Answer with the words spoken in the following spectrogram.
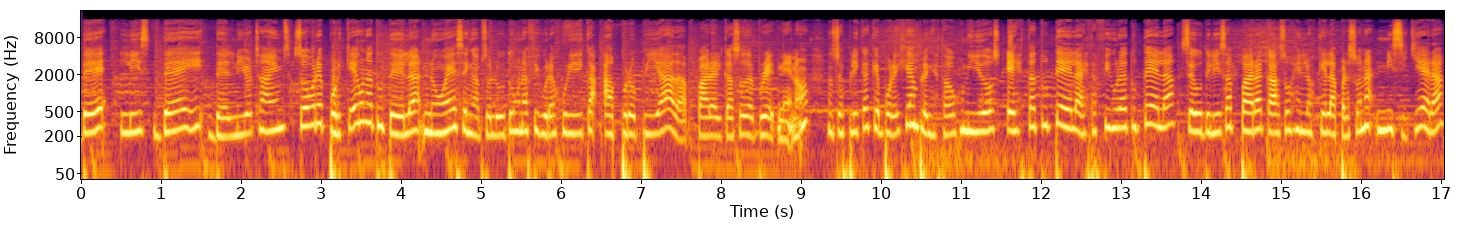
de Liz Day del New York Times sobre por qué una tutela no es en absoluto una figura jurídica apropiada para el caso de Britney, ¿no? Nos explica que, por ejemplo, en Estados Unidos, esta tutela, esta figura de tutela, se utiliza para casos en los que la persona ni siquiera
